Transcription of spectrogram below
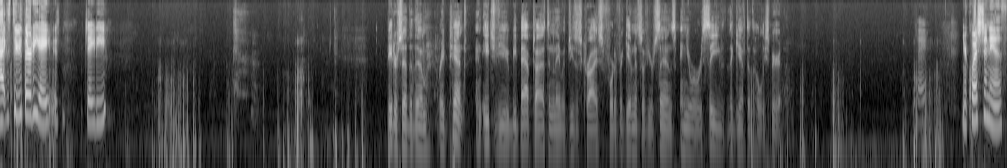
Acts 2.38 JD. Peter said to them, Repent, and each of you be baptized in the name of Jesus Christ for the forgiveness of your sins, and you will receive the gift of the Holy Spirit. Okay. Your question is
